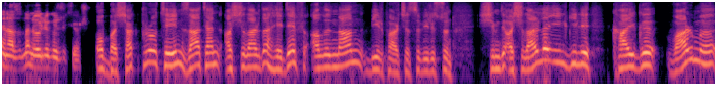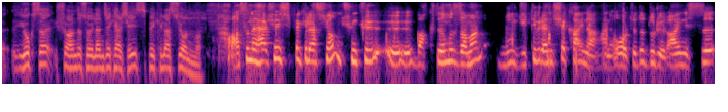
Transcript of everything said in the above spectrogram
En azından öyle gözüküyor. O başak protein zaten aşılarda hedef alınan bir parçası virüsün. Şimdi aşılarla ilgili kaygı var mı yoksa şu anda söylenecek her şey spekülasyon mu? Aslında her şey spekülasyon çünkü e, baktığımız zaman bu ciddi bir endişe kaynağı. Hani ortada duruyor. Aynısı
